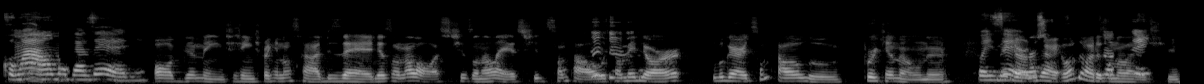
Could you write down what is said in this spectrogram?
com a alma da ZL. Obviamente, gente, pra quem não sabe, ZL é Zona Leste, Zona Leste de São Paulo, que é o melhor lugar de São Paulo. Por que não, né? Pois é, melhor eu acho lugar. Eu adoro Zona tem- Leste.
